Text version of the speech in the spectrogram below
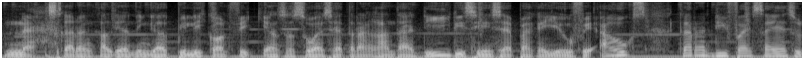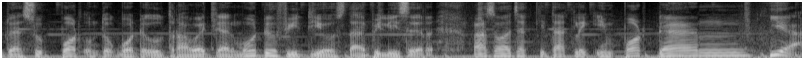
Nah, sekarang kalian tinggal pilih config yang sesuai saya terangkan tadi. Di sini saya pakai UV aux karena device saya sudah support untuk mode ultrawide dan mode video stabilizer. Langsung aja kita klik import dan ya,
